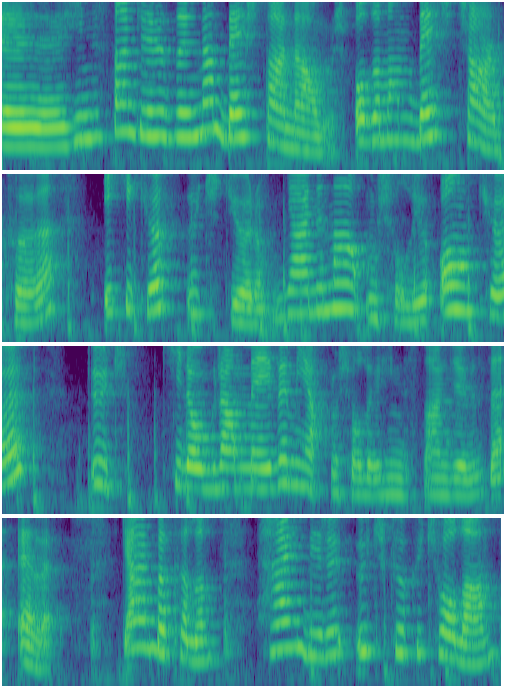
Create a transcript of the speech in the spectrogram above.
Ee, Hindistan cevizlerinden 5 tane almış. O zaman 5 çarpı 2 kök 3 diyorum. Yani ne yapmış oluyor? 10 kök 3 kilogram meyve mi yapmış oluyor Hindistan cevizi? Evet. Gel bakalım. Her biri 3 kök 3 olan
